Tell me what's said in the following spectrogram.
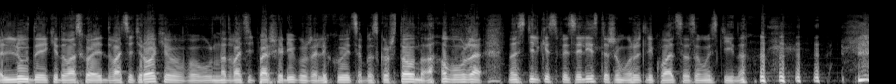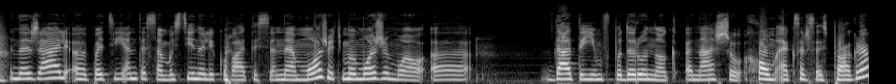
люди, які до вас ходять 20 років, на 21 рік вже лікуються безкоштовно, або вже настільки спеціалісти, що можуть лікуватися самостійно. На жаль, е, пацієнти самостійно лікуватися не можуть. Ми можемо е, дати їм в подарунок нашу Home Exercise Program,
